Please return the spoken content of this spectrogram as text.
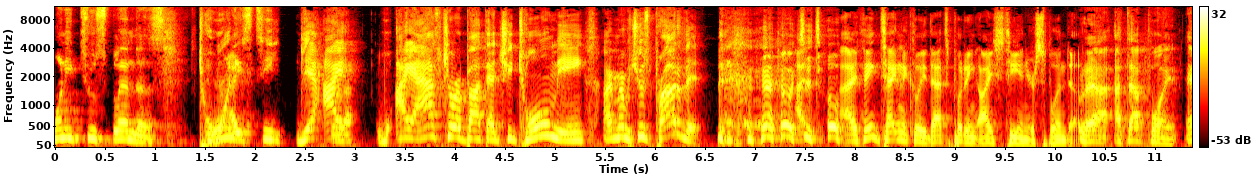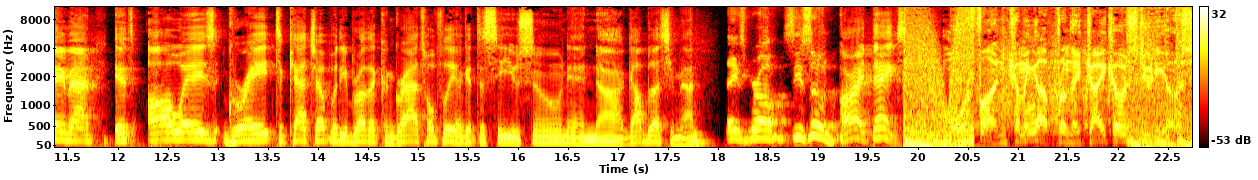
22 Splendas. 20 iced tea. Yeah, I I asked her about that. She told me. I remember she was proud of it. I, I, think technically that's putting iced tea in your Splenda. Yeah, at that point. Hey, man, it's always great to catch up with you, brother. Congrats. Hopefully, I get to see you soon. And uh, God bless you, man. Thanks, bro. See you soon. All right, thanks. More fun coming up from the Geico Studios.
